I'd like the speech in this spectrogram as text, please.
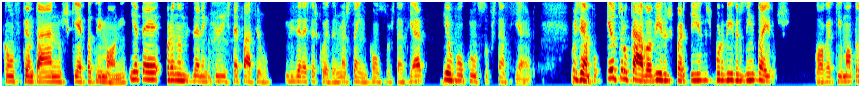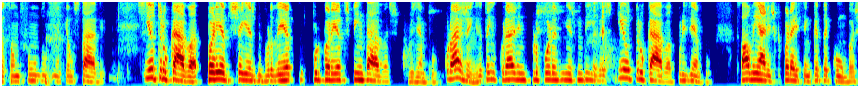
com 70 anos que é património. E até para não dizerem que isto é fácil dizer estas coisas, mas sem consubstanciar, eu vou consubstanciar. Por exemplo, eu trocava vidros partidos por vidros inteiros. Logo aqui uma alteração de fundo naquele estádio. Eu trocava paredes cheias de verdete por paredes pintadas. Por exemplo, coragem. Eu tenho coragem de propor as minhas medidas. Eu trocava, por exemplo, balneários que parecem catacumbas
